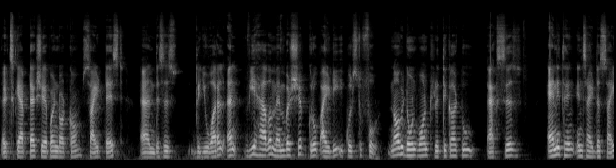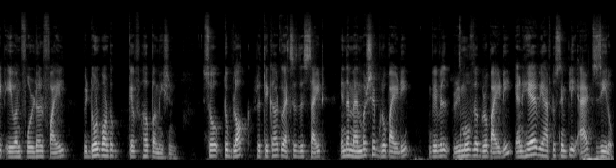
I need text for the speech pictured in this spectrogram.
It's captechsharepoint.com site test and this is the URL and we have a membership group ID equals to 4. Now we don't want Ritika to access anything inside the site, even folder, file. We don't want to give her permission. So to block Ritika to access this site, in the membership group ID, we will remove the group ID and here we have to simply add 0.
